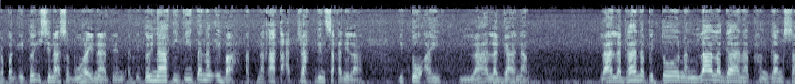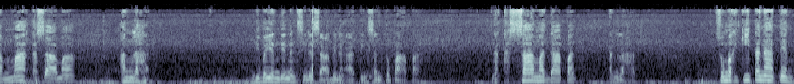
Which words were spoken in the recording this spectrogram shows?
kapag ito'y sinasabuhay natin at ito'y nakikita ng iba at nakaka-attract din sa kanila, ito ay lalaganap. Lalaganap ito ng lalaganap hanggang sa makasama ang lahat. Di ba yan din ang sinasabi ng ating Santo Papa? Nakasama dapat ang lahat. So makikita natin,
